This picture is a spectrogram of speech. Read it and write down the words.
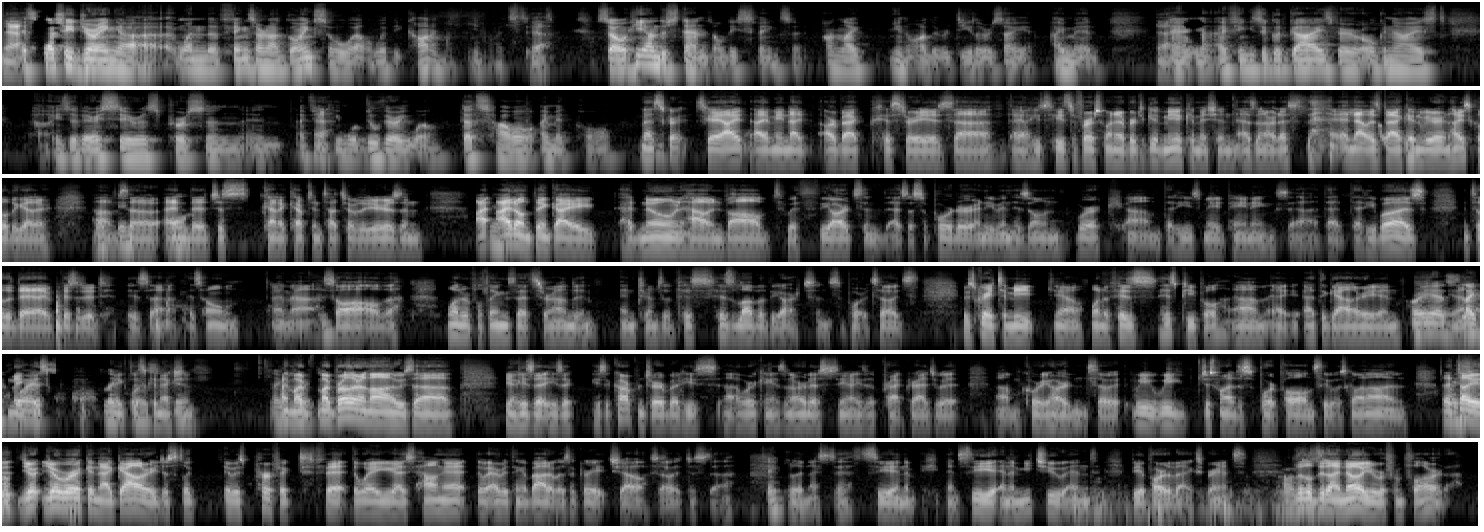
yeah, especially during uh, when the things are not going so well with the economy. You know, it's yeah, it's so he understands all these things, uh, unlike you know other dealers I I met, yeah, and I think he's a good guy. He's very organized uh, he's a very serious person, and I think yeah. he will do very well. That's how I met Paul. Yeah. That's great. So, yeah, I I mean, I our back history is uh, yeah, he's he's the first one ever to give me a commission as an artist, and that was back when we were in high school together. Um, Okay. so, Yeah. and it just kind of kept in touch over the years, and I Yeah. I don't think I had known how involved with the arts and as a supporter and even his own work um, that he's made paintings uh, that that he was until the day I visited his uh, his home and uh, saw all the wonderful things that surround him in terms of his his love of the arts and support. So it's it was great to meet you know one of his his people um, at, at the gallery and Oh you yes, know make this make this likewise. Yeah, connection. And my my brother-in-law, who's uh, you know, he's a he's a he's a carpenter, but he's uh, working as an artist. You know, he's a Pratt graduate, um, Corey Harden. So we we just wanted to support Paul and see what was going on. And I I tell you, saw. your your work in that gallery just looked it was perfect fit. The way you guys hung it, the way everything about it was a great show. So it just uh, thank really nice to see and and see and meet you and be a part of that experience. Little did I know you were from Florida.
